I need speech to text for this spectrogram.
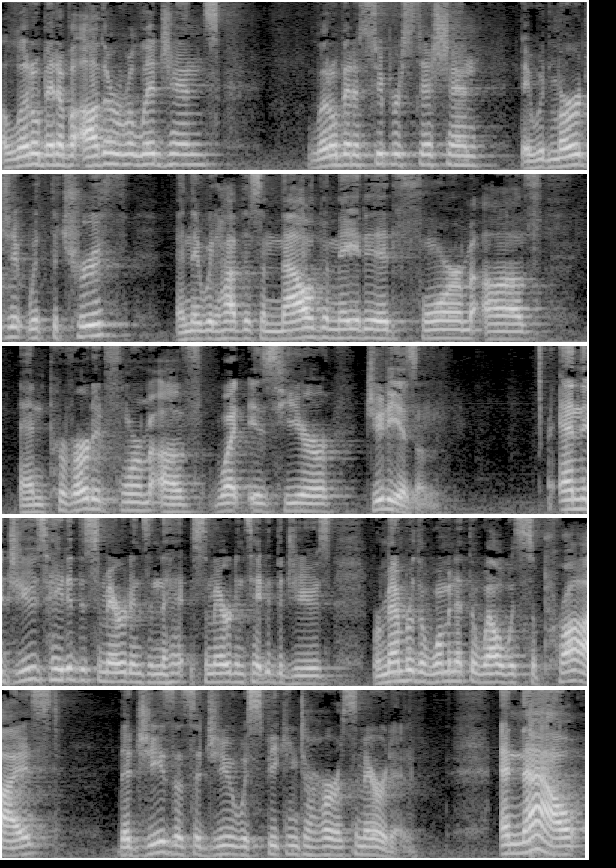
a little bit of other religions, a little bit of superstition. They would merge it with the truth, and they would have this amalgamated form of and perverted form of what is here Judaism. And the Jews hated the Samaritans, and the Samaritans hated the Jews. Remember, the woman at the well was surprised that Jesus, a Jew, was speaking to her, a Samaritan. And now,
